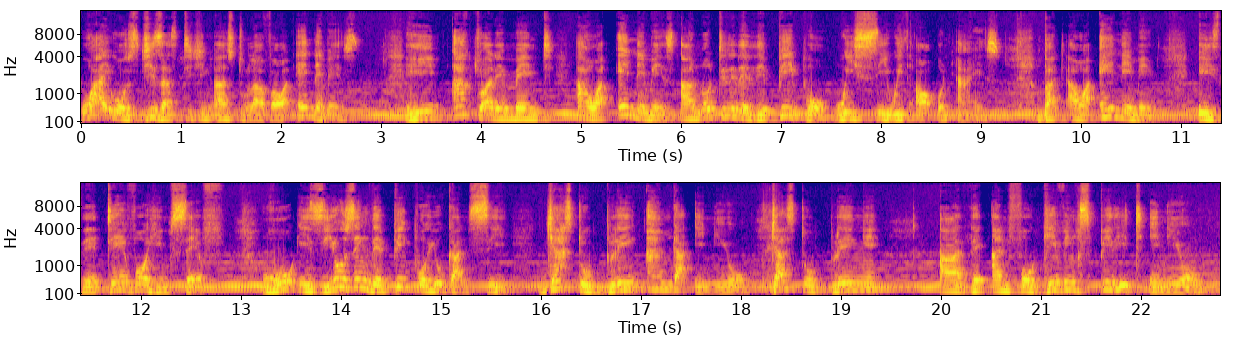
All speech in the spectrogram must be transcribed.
why was Jesus teaching us to love our enemies? He actually meant our enemies are not really the people we see with our own eyes, but our enemy is the devil himself who is using the people you can see just to bring anger in you, just to bring uh, the unforgiving spirit in you.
